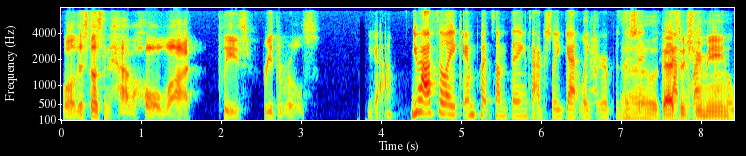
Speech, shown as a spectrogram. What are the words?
well, this doesn't have a whole lot, please read the rules. Yeah. You have to like input something to actually get like your position. Oh, that's get what you mean. the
